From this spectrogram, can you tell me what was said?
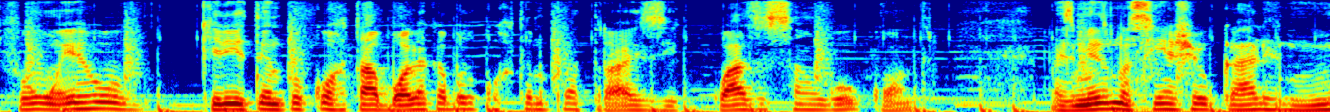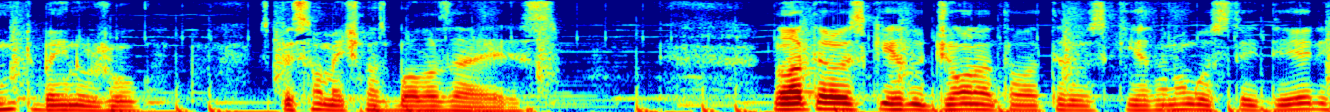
foi um erro que ele tentou cortar a bola e acabou cortando para trás e quase saiu um gol contra. Mas mesmo assim achei o Carles muito bem no jogo, especialmente nas bolas aéreas. No lateral esquerdo, Jonathan, lateral esquerdo, não gostei dele.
